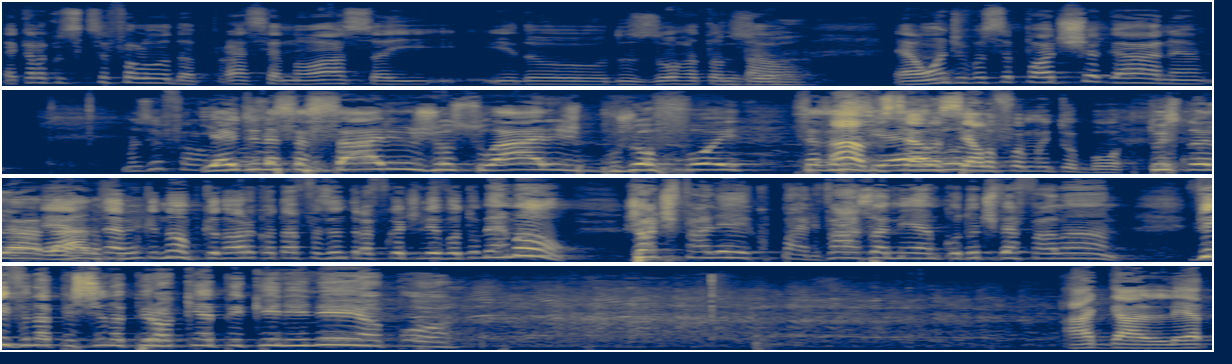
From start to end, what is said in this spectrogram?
É aquela coisa que você falou da Praça é Nossa e, e do, do Zorra Total. Zorra. É onde você pode chegar, né? E aí, do necessário, Jô Soares, Jô foi, César Ah, Cielo. César Cielo foi muito boa. Tu ensinou ele a É, nadar, não, não porque, não, porque na hora que eu estava fazendo traficante, ele levantou, meu irmão, já te falei, compadre, vaza mesmo, quando eu estiver falando. Vive na piscina piroquinha pequenininha, pô. A galera.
